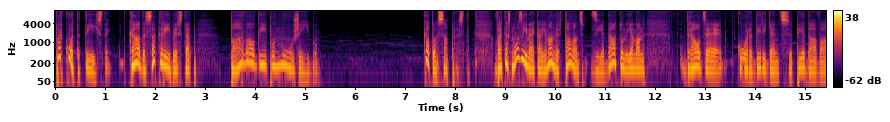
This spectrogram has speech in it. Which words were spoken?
Par ko tad īsti? Kāda sakarība ir starp pārvaldību un mūžību? Kā to saprast? Vai tas nozīmē, ka ja man ir talants dziedāt, un ja man draudzē kora diriģents piedāvā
